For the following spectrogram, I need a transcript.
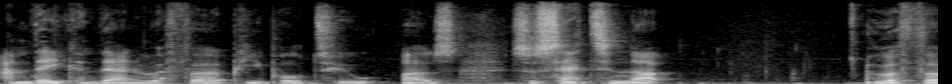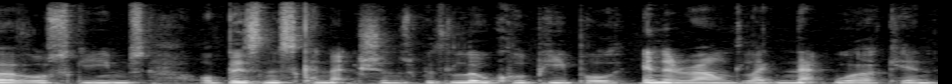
and they can then refer people to us. So setting up referral schemes or business connections with local people in and around like networking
